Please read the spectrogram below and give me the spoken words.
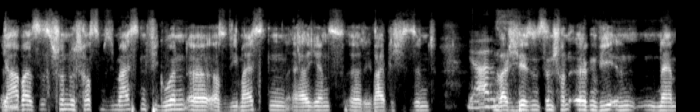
ja, aber es ist schon trotzdem die meisten Figuren, äh, also die meisten Aliens, äh, die weiblich sind, ja, das weiblich sind, sind schon irgendwie in einer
